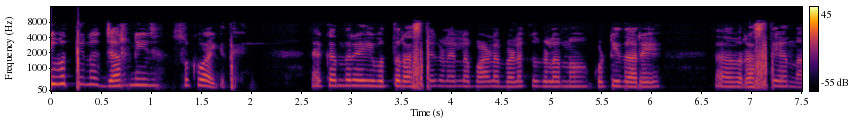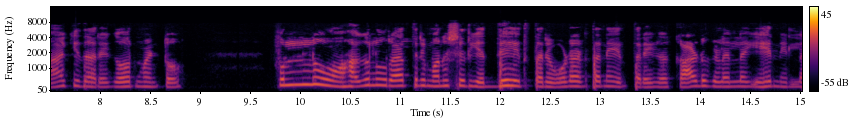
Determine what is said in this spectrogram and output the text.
ಇವತ್ತಿನ ಜರ್ನಿ ಸುಖವಾಗಿದೆ. ಯಾಕಂದರೆ ಇವತ್ತು ರಸ್ತೆಗಳೆಲ್ಲ ಭಾಳ ಬೆಳಕುಗಳನ್ನು ಕೊಟ್ಟಿದ್ದಾರೆ ರಸ್ತೆಯನ್ನು ಹಾಕಿದ್ದಾರೆ ಗೌರ್ಮೆಂಟು. ಫುಲ್ಲು ಹಗಲು ರಾತ್ರಿ ಮನುಷ್ಯರು ಎದ್ದೇ ಇರ್ತಾರೆ, ಓಡಾಡ್ತಾನೆ ಇರ್ತಾರೆ. ಈಗ ಕಾಡುಗಳೆಲ್ಲ ಏನಿಲ್ಲ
